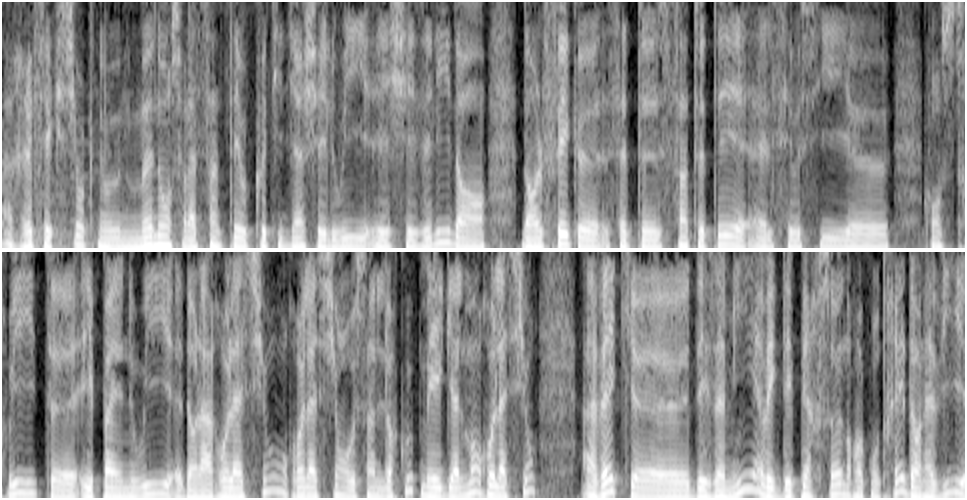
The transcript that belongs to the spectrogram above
réflexion que nous menons sur la sainteté au quotidien chez Louis et chez Zélie, dans, dans le fait que cette sainteté, elle s'est aussi euh, construite, euh, épanouie dans la relation, relation au sein de leur couple, mais également relation avec euh, des amis, avec des personnes rencontrées dans la vie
